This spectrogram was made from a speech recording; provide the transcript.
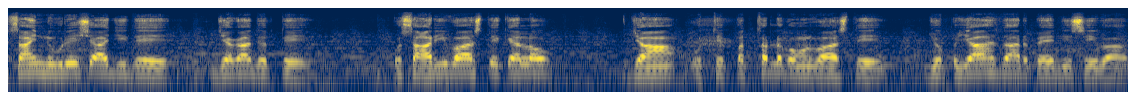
ਸਾਈਂ ਨੂਰੇ ਸ਼ਾਹ ਜੀ ਦੇ ਜਗ੍ਹਾ ਦੇ ਉੱਤੇ ਉਸਾਰੀ ਵਾਸਤੇ ਕਹਿ ਲਓ, ਜਾਂ ਉੱਥੇ ਪੱਥਰ ਲਗਾਉਣ ਵਾਸਤੇ ਜੋ 50000 ਰੁਪਏ ਦੀ ਸੇਵਾ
